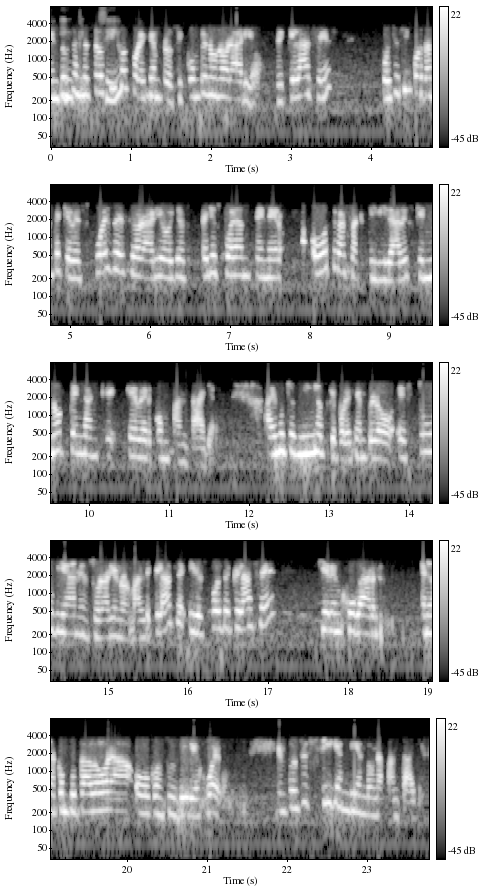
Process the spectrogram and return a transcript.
entonces nuestros hijos por ejemplo si cumplen un horario de clases pues es importante que después de ese horario ellos ellos puedan tener otras actividades que no tengan que, que ver con pantallas. Hay muchos niños que por ejemplo estudian en su horario normal de clase y después de clase quieren jugar en la computadora o con sus videojuegos. Entonces siguen viendo una pantalla.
